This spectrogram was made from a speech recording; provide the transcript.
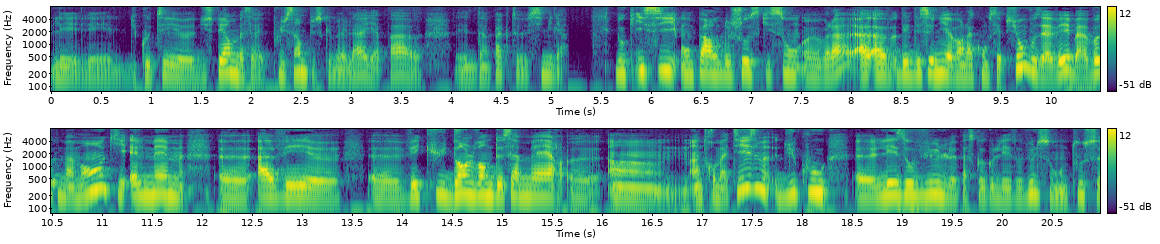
les, du côté du sperme, ben, ça va être plus simple puisque ben, là il n'y a pas euh, d'impact similaire. Donc ici, on parle de choses qui sont euh, voilà des décennies avant la conception. Vous avez bah, votre maman qui elle-même euh, avait vécu dans le ventre de sa mère un, traumatisme. Du coup, les ovules, parce que les ovules sont tous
